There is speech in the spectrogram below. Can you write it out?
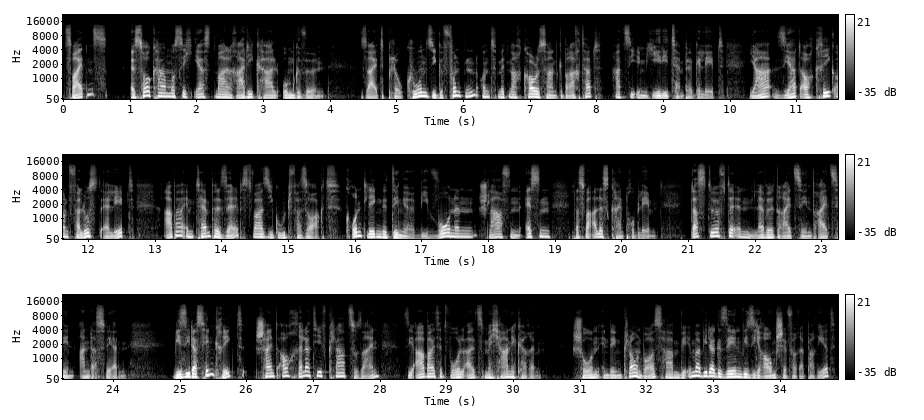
Zweitens, Ahsoka muss sich erstmal radikal umgewöhnen. Seit Plo Koon sie gefunden und mit nach Coruscant gebracht hat, hat sie im Jedi-Tempel gelebt. Ja, sie hat auch Krieg und Verlust erlebt, aber im Tempel selbst war sie gut versorgt. Grundlegende Dinge wie Wohnen, Schlafen, Essen, das war alles kein Problem. Das dürfte in Level 1313 anders werden. Wie sie das hinkriegt, scheint auch relativ klar zu sein. Sie arbeitet wohl als Mechanikerin. Schon in den Clone Wars haben wir immer wieder gesehen, wie sie Raumschiffe repariert.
